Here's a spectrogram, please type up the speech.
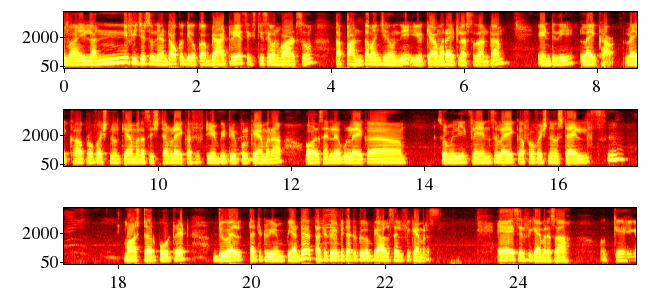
ఇవ ఇలా అన్ని ఫీచర్స్ ఉన్నాయంట. ఒక ఇది ఒక బ్యాటరీ సిక్స్టీ సెవెన్ వాట్స్ తప్ప అంత మంచిగా ఉంది. ఇక కెమెరా ఇట్లా వస్తుందంట? ఏంటిది? Like like professional camera system like fifty MP triple camera all sign label like Summilux lens like professional styles master portrait dual thirty two MP అంటే thirty two MP thirty two MP all selfie cameras AI selfie కెమెరాసా ఓకే ఇక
